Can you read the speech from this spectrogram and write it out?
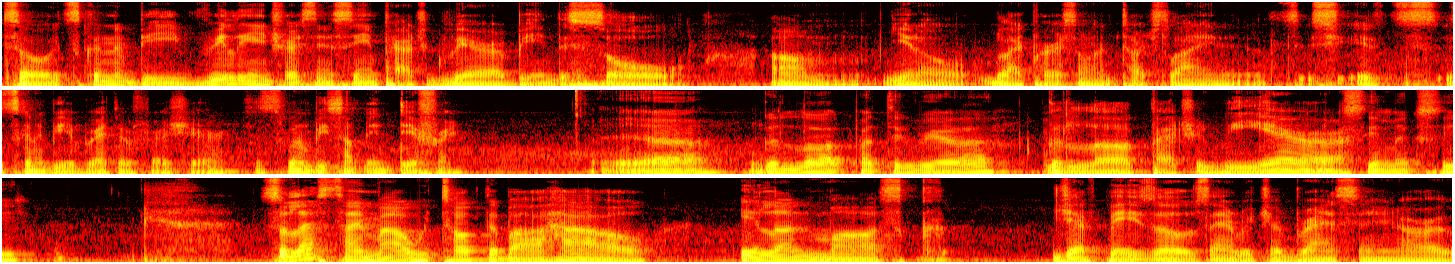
So it's going to be really interesting seeing Patrick Vieira being the sole, um, you know, black person on the touchline. It's, it's, it's going to be a breath of fresh air. It's going to be something different. Yeah. Good luck, Patrick Vieira. Good luck, Patrick Vieira. Merci, merci. So last time out, we talked about how Elon Musk, Jeff Bezos, and Richard Branson are,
